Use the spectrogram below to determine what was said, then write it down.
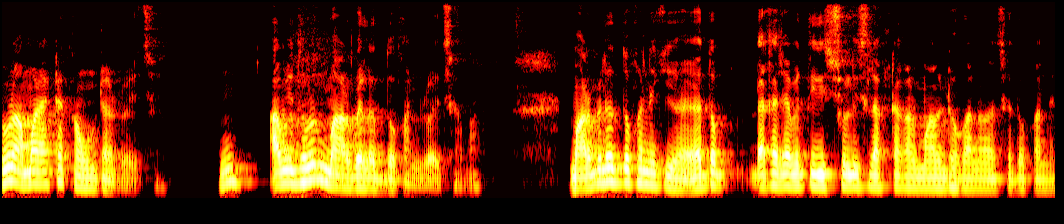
ধরুন আমার একটা কাউন্টার রয়েছে, হুম? আমি ধরুন মার্বেলের দোকান রয়েছে আমার। মার্বেলের দোকানে কি হয়? হয়তো দেখা যাবে তিরিশ চল্লিশ লাখ টাকার মাল ঢোকানো আছে দোকানে।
